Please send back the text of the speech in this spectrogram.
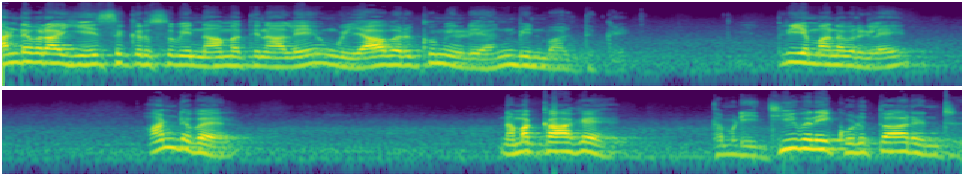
ஆண்டவராகிய இயேசு கிறிஸ்துவின் நாமத்தினாலே உங்கள் யாவருக்கும் என்னுடைய அன்பின் வாழ்த்துக்கள். பிரியமானவர்களே ஆண்டவர் நமக்காக தம்முடைய ஜீவனை கொடுத்தார் என்று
